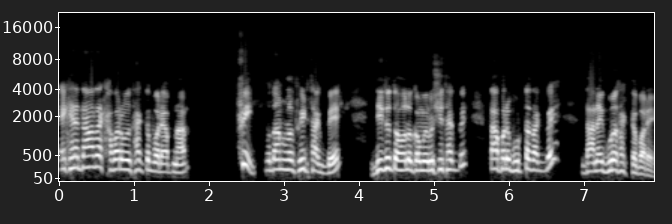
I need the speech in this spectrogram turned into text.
এখানে দানাদার খাবার মধ্যে থাকতে পারে আপনার ফিট প্রধান হলো ফিট থাকবে, দ্বিতীয়ত হলো গমের রুশি থাকবে, তারপরে ভুট্টা থাকবে, ধানের গুঁড়ো থাকতে পারে।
